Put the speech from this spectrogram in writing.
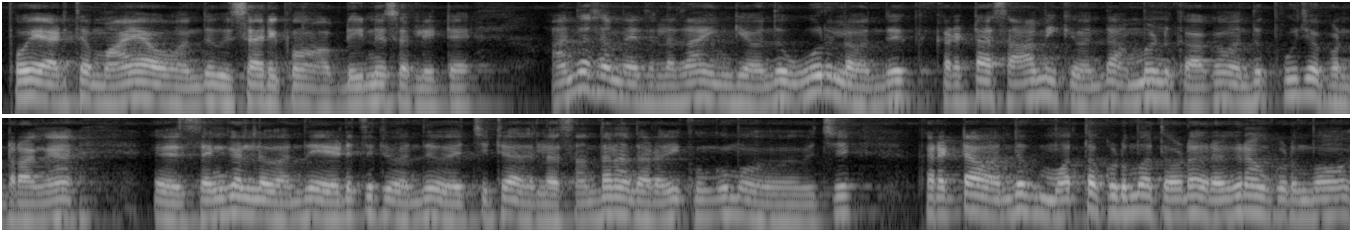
போய் அடுத்து மாயாவை வந்து விசாரிப்போம் அப்படின்னு சொல்லிட்டு. அந்த சமயத்தில் தான் இங்கே வந்து ஊரில் வந்து கரெக்டாக சாமிக்கு வந்து அம்மனுக்காக வந்து பூஜை பண்ணுறாங்க செங்கல்ல வந்து எடுத்துகிட்டு வந்து வச்சுட்டு அதில் சந்தன தடவி குங்குமம் வச்சு கரெக்டாக வந்து மொத்த குடும்பத்தோட ரகுராம் குடும்பம்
